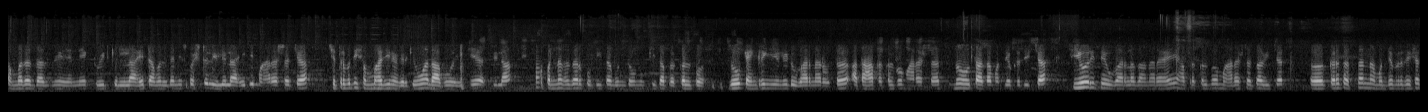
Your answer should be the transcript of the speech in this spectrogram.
अंबादास दानवे यांनी एक ट्विट केलेलं आहे. त्यामध्ये त्यांनी स्पष्ट लिहिलेलं आहे की महाराष्ट्राच्या छत्रपती संभाजीनगर किंवा दाभोळ इथे असलेला पन्नास हजार कोटीचा गुंतवणुकीचा प्रकल्प जो कँकरिंग युनिट उभारणार होतं आता हा प्रकल्प महाराष्ट्रात न होता आता मध्य प्रदेशच्या सिहोर इथे उभारला जाणार आहे. हा प्रकल्प महाराष्ट्राचा विचार करत असताना मध्य प्रदेशात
